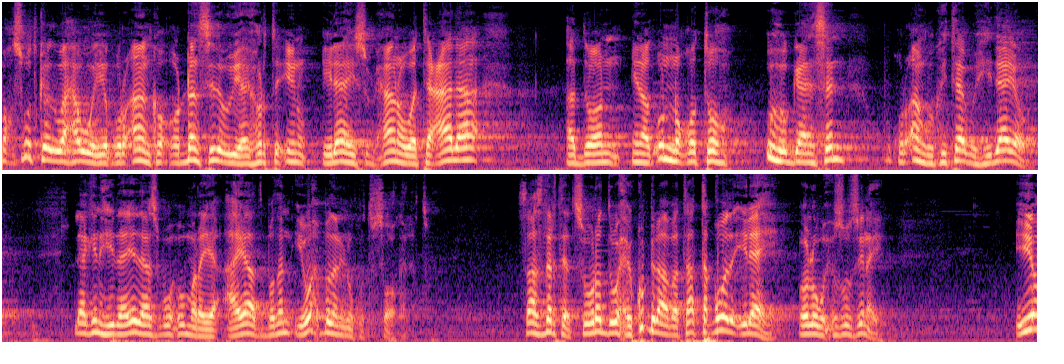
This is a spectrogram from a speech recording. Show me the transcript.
maqsuudkeedu waxaa weeye qur'aanka oo dhan sida uu yahay horta inuu ilaahay subxaanahu wa tacaala addoon inaad u noqoto u hoggaansan qur'aanku kitaabu hidaaya. Laakiin hidaayadaas buu wuxuu marayaa aayaad badan iyo wax badan inuu ku tuso oo kaleeto saas darteed suuraddu waxay ku bilaabataa taqwada ilaahay oo lagu xusuusinayo iyo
